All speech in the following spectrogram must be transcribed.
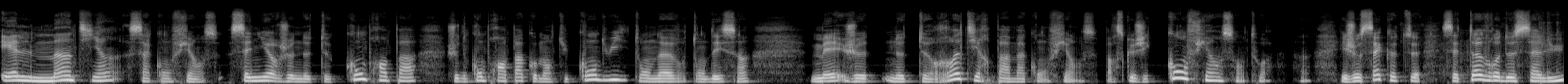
et elle maintient sa confiance. Seigneur, je ne te comprends pas, je ne comprends pas comment tu conduis ton œuvre, ton dessein, mais je ne te retire pas ma confiance, parce que j'ai confiance en toi. Hein. Et je sais que cette œuvre de salut,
